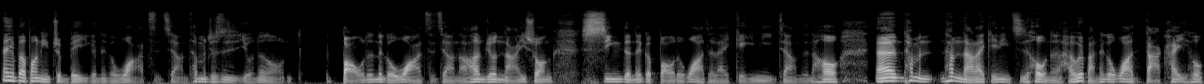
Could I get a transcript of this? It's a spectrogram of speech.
那要不要帮你准备一个那个袜子？这样他们就是有那种。薄的那个袜子，这样，然后他们就拿一双新的那个薄的袜子来给你，这样子，然后，当然他们他们拿来给你之后呢，还会把那个袜子打开以后，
